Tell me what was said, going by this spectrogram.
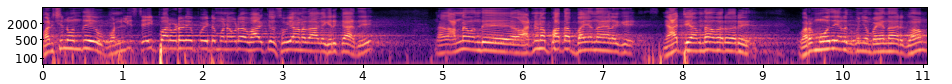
மனுஷன் வந்து ஒன்லி ஸ்டேட் பார்வர்டே போயிட்டோம்னா கூட வாழ்க்கை சுவையானதாக இருக்காது. நான் அண்ணன் வந்து அண்ணனை பார்த்தா பயம்தான் எனக்கு. ஞாயிற்றுக்கிழமை தான் வருவார். வரும்போது எனக்கு கொஞ்சம் பயம்தான் இருக்கும்.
